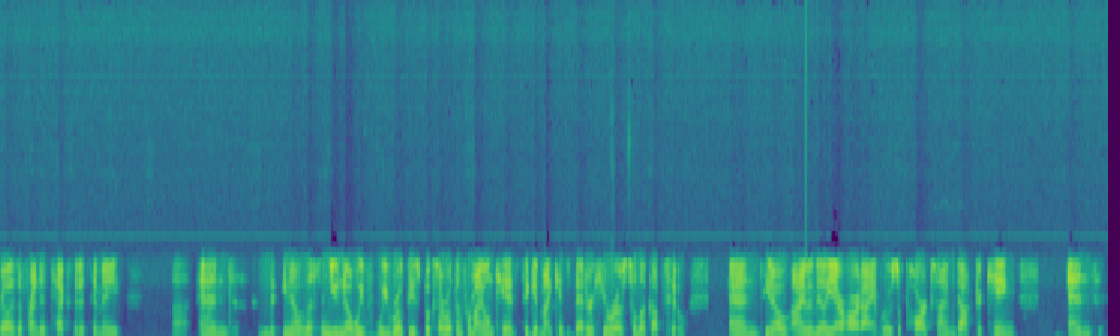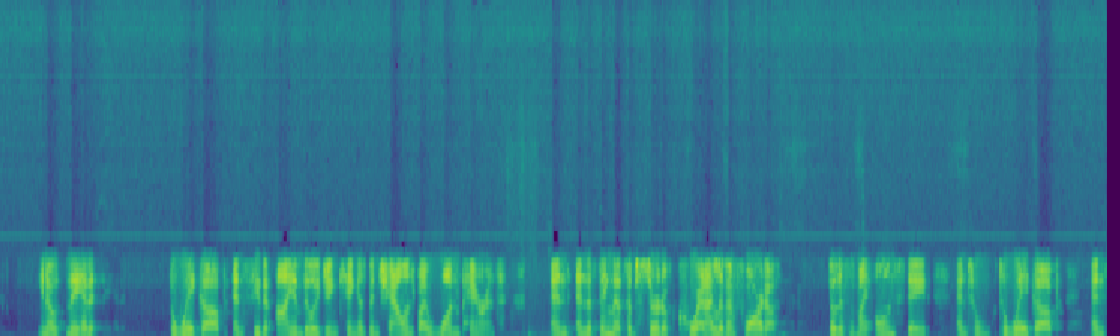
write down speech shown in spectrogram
realized a friend had texted it to me. Uh, and you know, listen, you know, we've we wrote these books. I wrote them for my own kids to give my kids better heroes to look up to. And you know, I am Amelia Earhart. I am Rosa Parks. I am Dr. King. And you know, they had to wake up and see that I am Billie Jean King has been challenged by one parent and and the thing that's absurd, of course, and I live in Florida, so this is my own state, and to to wake up and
